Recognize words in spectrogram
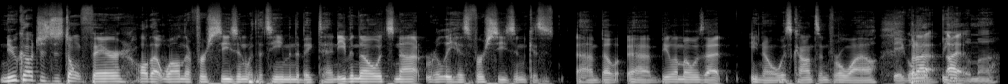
New coaches just don't fare all that well in their first season with a team in the Big Ten, even though it's not really his first season because uh, Bel- uh, Bielema was at you know Wisconsin for a while. Big but old I, I, Bielema,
